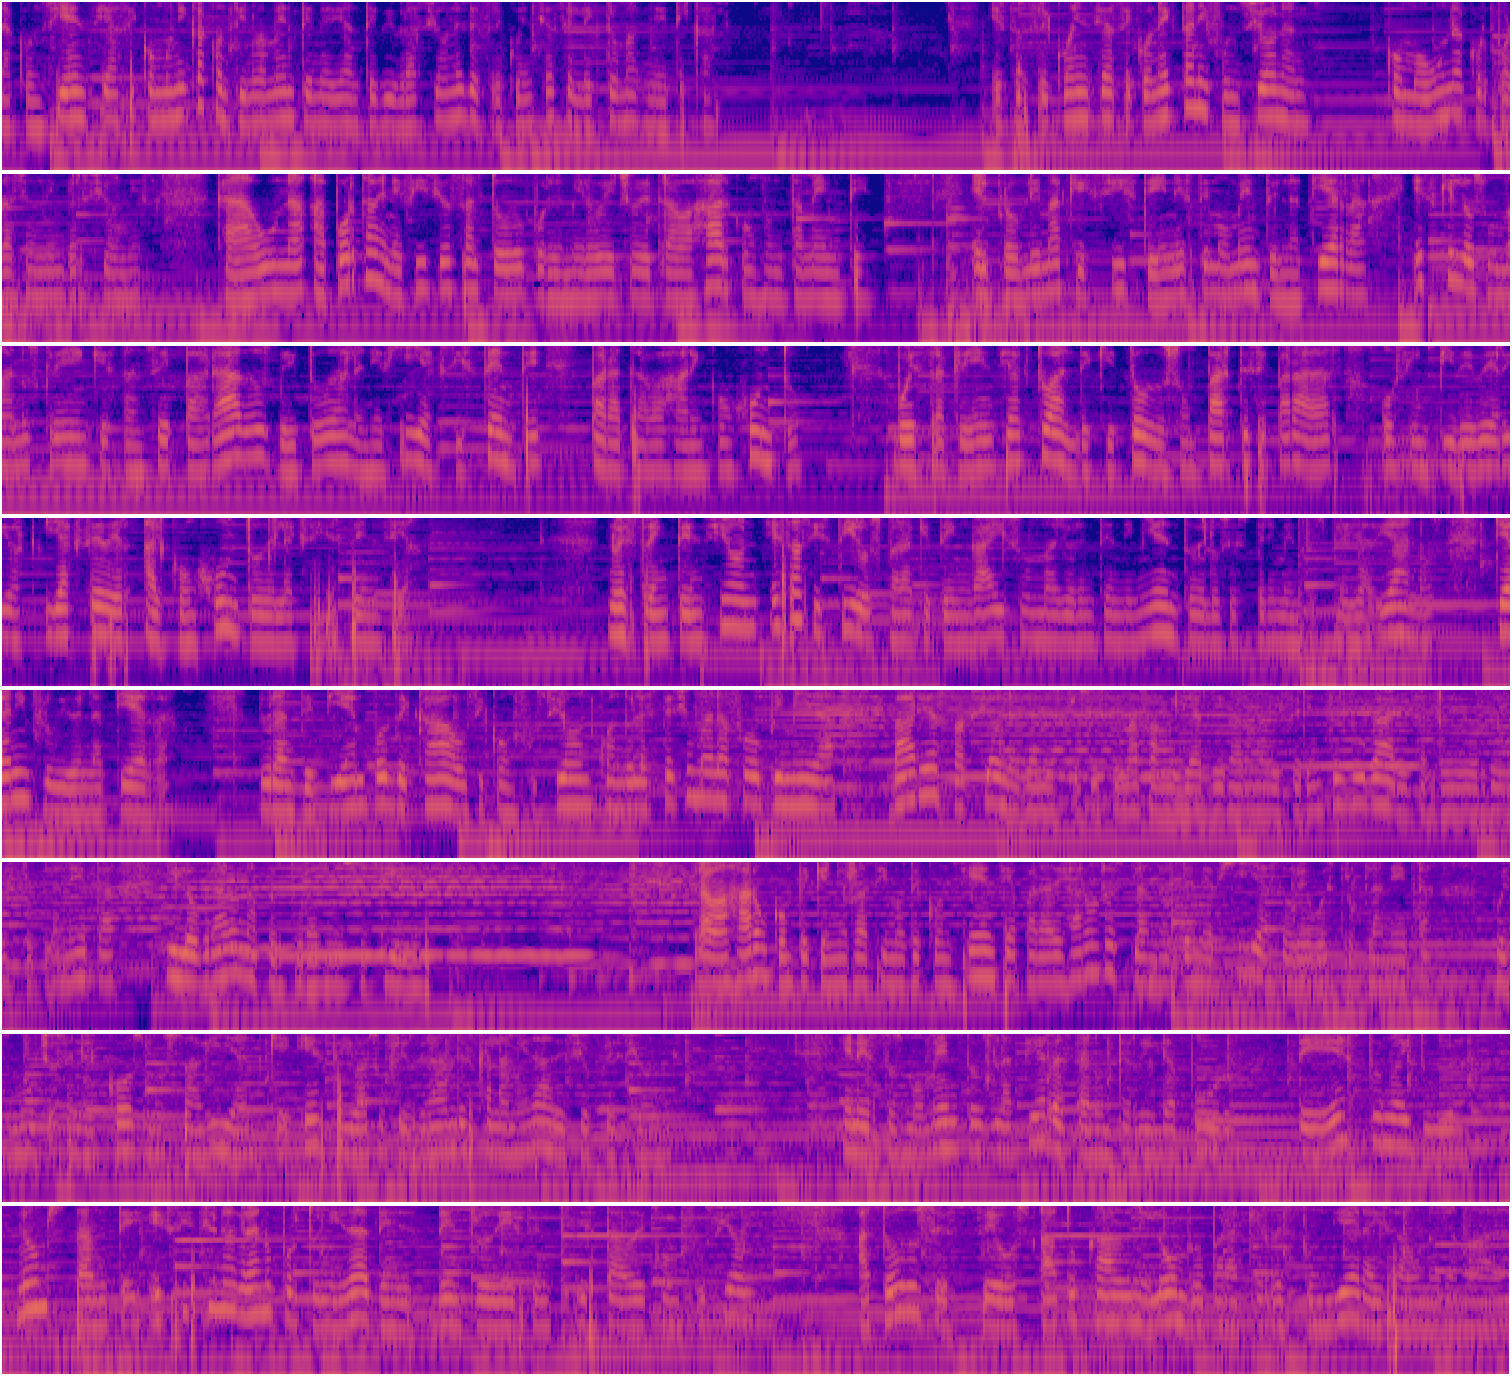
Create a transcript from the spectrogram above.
La conciencia se comunica continuamente mediante vibraciones de frecuencias electromagnéticas. Estas frecuencias se conectan y funcionan como una corporación de inversiones. Cada una aporta beneficios al todo por el mero hecho de trabajar conjuntamente. El problema que existe en este momento en la Tierra es que los humanos creen que están separados de toda la energía existente para trabajar en conjunto. Vuestra creencia actual de que todos son partes separadas os impide ver y acceder al conjunto de la existencia. Nuestra intención es asistiros para que tengáis un mayor entendimiento de los experimentos pleyadianos que han influido en la Tierra. Durante tiempos de caos y confusión, cuando la especie humana fue oprimida, varias facciones de nuestro sistema familiar llegaron a diferentes lugares alrededor de vuestro planeta y lograron aperturas muy sutiles. Trabajaron con pequeños racimos de conciencia para dejar un resplandor de energía sobre vuestro planeta, pues muchos en el cosmos sabían que éste iba a sufrir grandes calamidades y opresiones. En estos momentos la Tierra está en un terrible apuro, de esto no hay duda. No obstante, existe una gran oportunidad dentro de este estado de confusión. A todos se os ha tocado en el hombro para que respondierais a una llamada.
